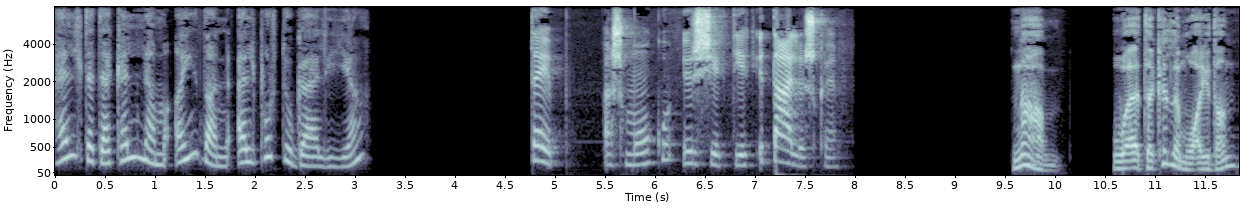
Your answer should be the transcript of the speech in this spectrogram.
هل تتكلم أيضا البرتغالية؟ Taip, aš moku ir šiek tiek itališkai. نعم وأتكلم أيضا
